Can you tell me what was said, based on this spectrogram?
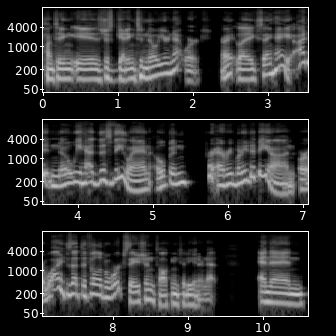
hunting is just getting to know your network, right? Like saying, Hey, I didn't know we had this VLAN open for everybody to be on. Or why is that developer workstation talking to the internet? And then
